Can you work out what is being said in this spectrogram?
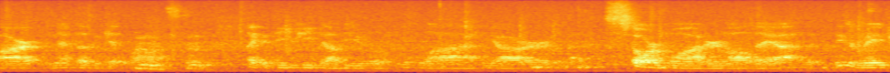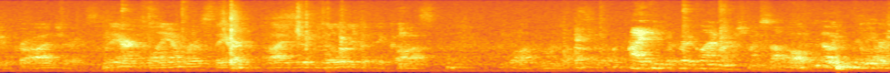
are, and that doesn't get lost. Mm-hmm. Like the DPW lot, yard, stormwater and all that. These are major projects. They aren't glamorous, they aren't high visibility, but they cost a lot of money. I think they're pretty glamorous myself. Oh, no, of course.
